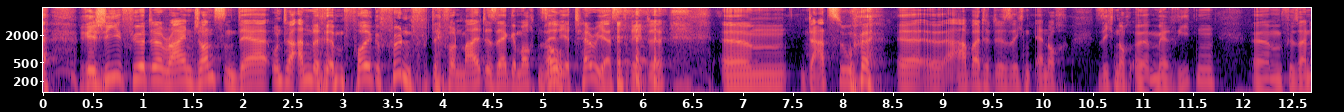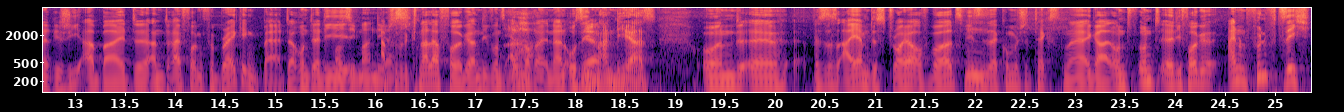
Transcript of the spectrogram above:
Regie führte Ryan Johnson, der unter anderem Folge 5 der von Malte sehr gemochten Serie Oh. Terriers drehte. ähm, dazu äh, äh, erarbeitete sich er noch, sich noch äh, Meriten ähm, für seine Regiearbeit äh, an drei Folgen für Breaking Bad, darunter die absolute Knallerfolge, an die wir uns alle noch erinnern. Ozymandias. Und äh, was ist? I am Destroyer of Worlds? Wie ist dieser komische Text? Naja, egal. Und, und äh, die Folge 51,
